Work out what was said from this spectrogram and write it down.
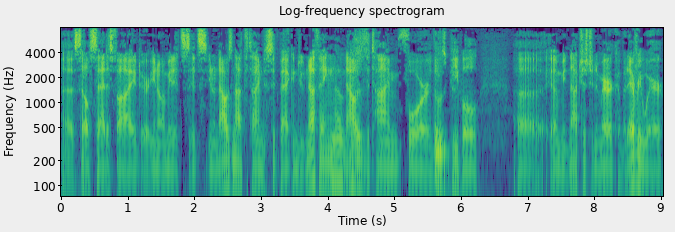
uh, self-satisfied or you know I mean it's it's you know now is not the time to sit back and do nothing. No, now is the time for those people. Uh, I mean, not just in America, but everywhere,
